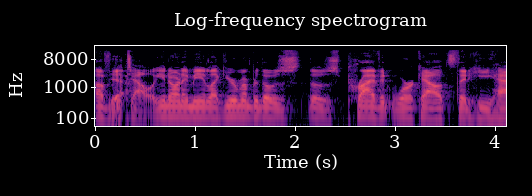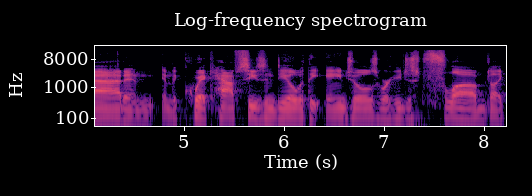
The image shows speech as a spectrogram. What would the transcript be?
of the Yeah. towel. You know what I mean? Like you remember those those private workouts that he had and in the quick half season deal with the Angels where he just flubbed. Like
